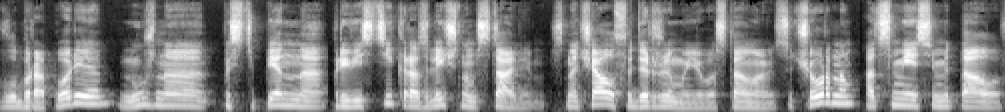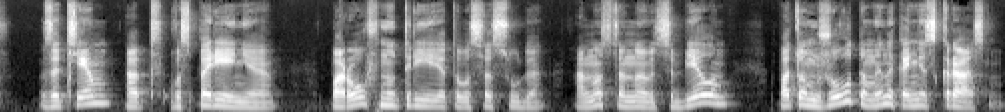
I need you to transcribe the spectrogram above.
в лаборатории нужно постепенно привести к различным стадиям. Сначала содержимое его становится черным от смеси металлов, затем от воспарения паров внутри этого сосуда оно становится белым, потом желтым и, наконец, красным.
